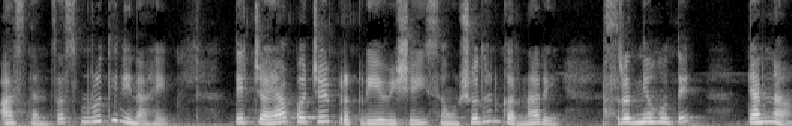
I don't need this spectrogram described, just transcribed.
आज त्यांचा स्मृतिदिन आहे. ते चयापचय प्रक्रियेविषयी संशोधन करणारे शास्त्रज्ञ होते. त्यांना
